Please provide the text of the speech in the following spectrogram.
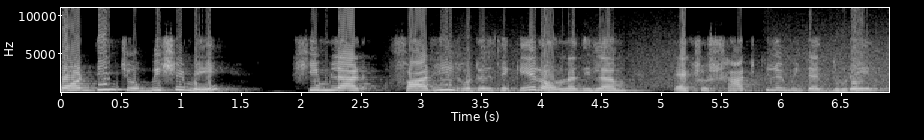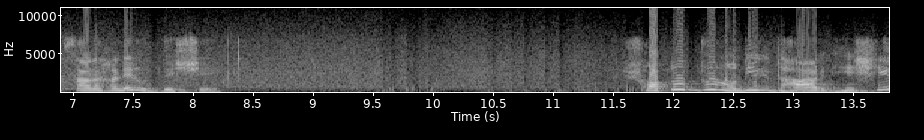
পরদিন চব্বিশে মে সিমলার ফারহিল হোটেল থেকে রওনা দিলাম একশো ষাট কিলোমিটার দূরে সারাহানের উদ্দেশ্যে। শতদ্রু নদীর ধার ঘেঁষে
